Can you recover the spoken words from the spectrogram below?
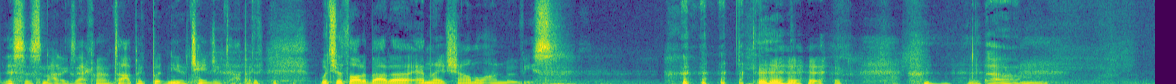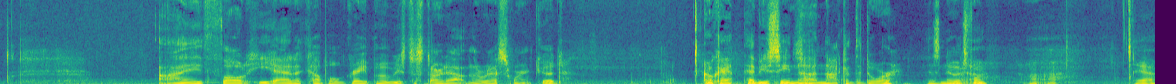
this is not exactly on topic, but you know, changing topic. What's your thought about uh, M Night Shyamalan movies? Um, I thought he had a couple great movies to start out, and the rest weren't good. Okay, have you seen uh, Knock at the Door? His newest one. Uh-uh. Yeah,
